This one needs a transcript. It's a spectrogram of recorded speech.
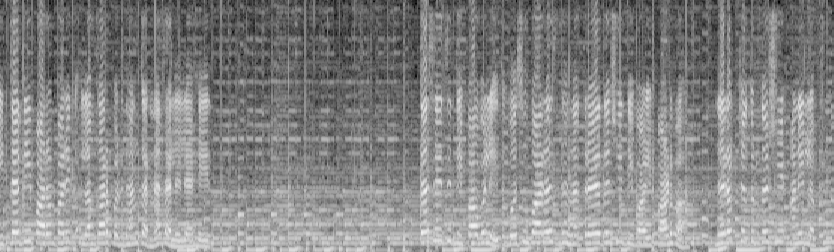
इत्यादी पारंपरिक अलंकार परिधान करण्यात आलेले आहेत. तसेच दीपावलीत वसुबारस धनत्रयोदशी दिवाळी पाडवा नरक चतुर्दशी आणि लक्ष्मी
